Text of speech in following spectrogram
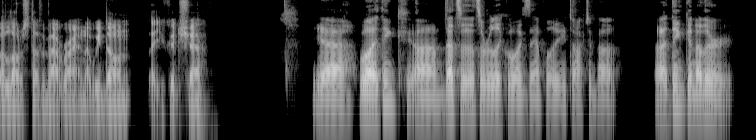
a lot of stuff about writing that we don't that you could share. Yeah, well, I think um, that's a, that's a really cool example that you talked about. I think another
